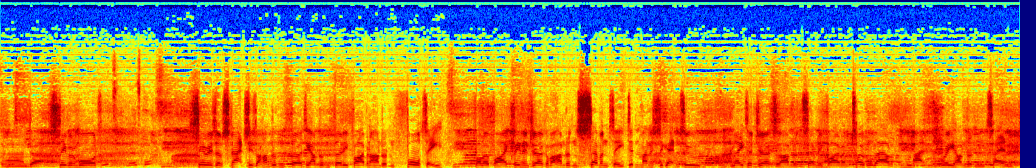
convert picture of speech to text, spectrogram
And uh, Stephen Ward, series of snatches, 130, 135 and 140, followed by a clean and jerk of 170. Didn't manage to get two later jerks at 175 and totaled out at 310.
